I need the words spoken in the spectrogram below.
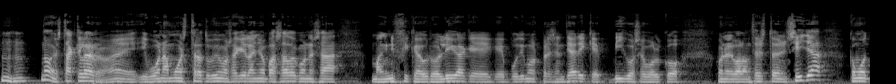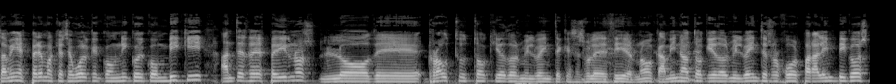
No, está claro. ¿eh? Y buena muestra tuvimos aquí el año pasado con esa magnífica Euroliga que, pudimos presenciar y que Vigo se volcó con el baloncesto en silla. Como también esperemos que se vuelquen con Nico y con Vicky. Antes de despedirnos, lo de Road to Tokyo 2020, que se suele decir, ¿no? Camino a Tokio 2020, esos Juegos Paralímpicos.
